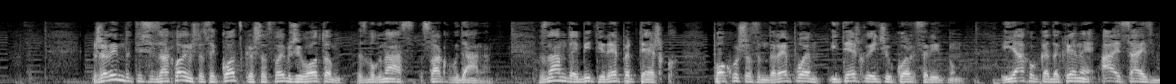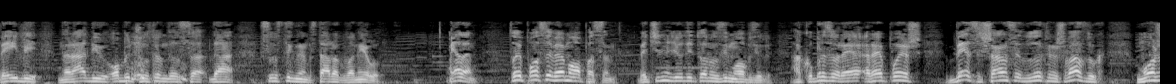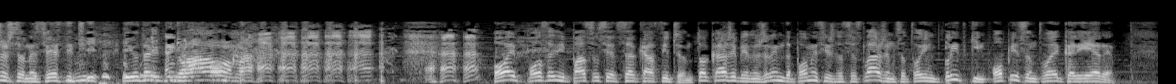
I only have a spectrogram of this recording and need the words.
Želim da ti se zahvalim što se kockaš sa svojim životom zbog nas svakog dana. Znam da je biti reper teško. Pokušao sam da repujem i teško je ići u korak sa ritmom. Iako kada krene Ice Ice Baby na radiju, obično uspijem da, sa- da sustignem starog vanilu. Elem, to je posao veoma opasan. Većina ljudi to ne uzima obzir. Ako brzo re, repuješ, bez šanse da udokneš vazduh, možeš se onesvestiti i udariti glavom. Ovaj poslednji pasus je sarkastičan. To kažem jer ne želim da pomisliš da se slažem sa tvojim plitkim opisom tvoje karijere,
